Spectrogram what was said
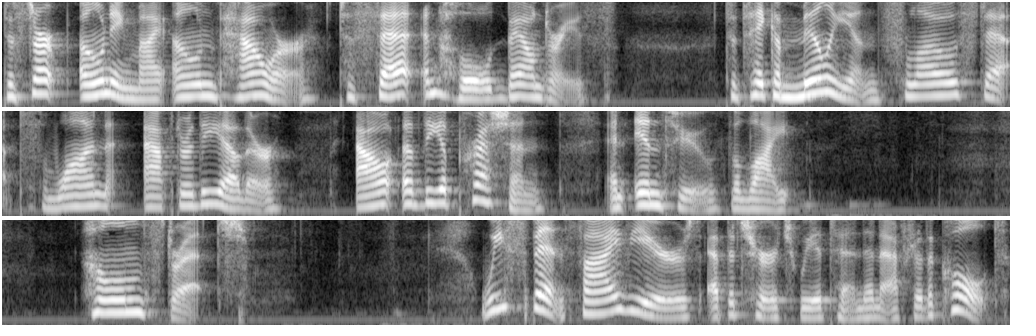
to start owning my own power, to set and hold boundaries, to take a million slow steps, one after the other, out of the oppression and into the light. Home stretch. We spent five years at the church we attended after the cult,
